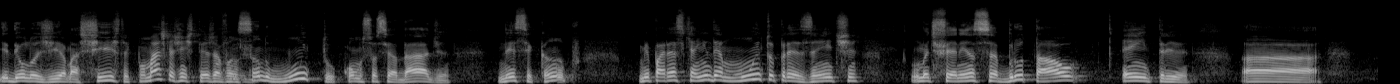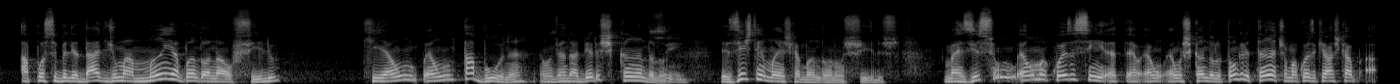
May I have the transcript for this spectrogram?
ideologia machista, que por mais que a gente esteja avançando muito como sociedade nesse campo, me parece que ainda é muito presente uma diferença brutal entre a, a possibilidade de uma mãe abandonar o filho, que é um, é um tabu, né? É um verdadeiro escândalo. Sim. Existem mães que abandonam os filhos, mas isso é uma coisa assim, é, é, um, é um, escândalo tão gritante, é uma coisa que eu acho que a, a,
